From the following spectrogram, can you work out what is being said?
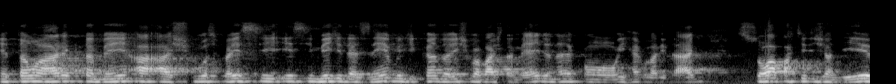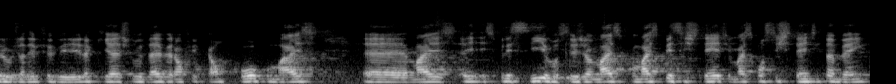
Então, a área que também as chuvas para esse, esse mês de dezembro, indicando aí chuva abaixo da média, né, com irregularidade, só a partir de janeiro, janeiro e fevereiro, que as chuvas deverão ficar um pouco mais, é, mais expressivas, ou seja, mais, mais persistente, mais consistente também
